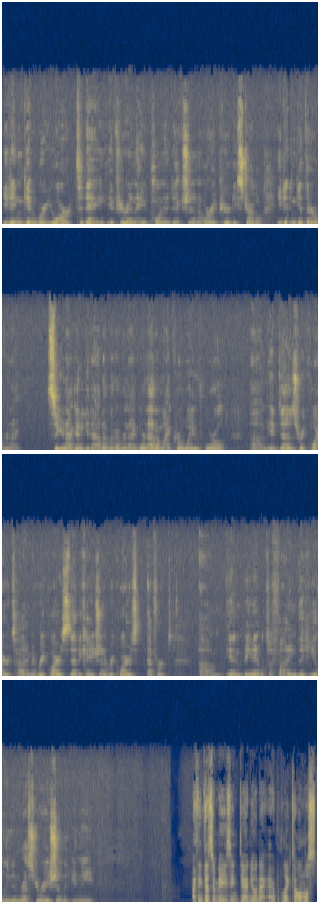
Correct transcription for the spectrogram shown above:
you didn't get where you are today if you're in a porn addiction or a purity struggle. You didn't get there overnight. So you're not going to get out of it overnight. We're not a microwave world. Um, it does require time, it requires dedication, it requires effort um, in being able to find the healing and restoration that you need. I think that's amazing, Daniel. And I, I would like to almost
